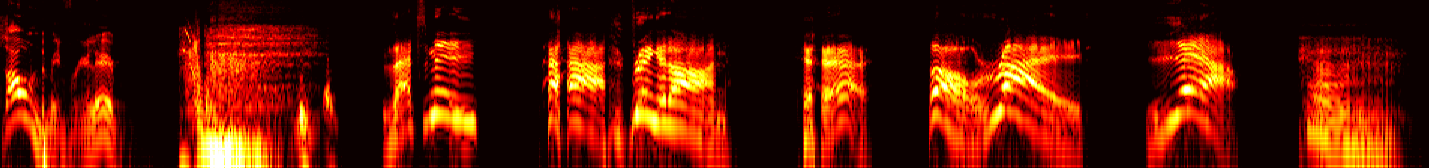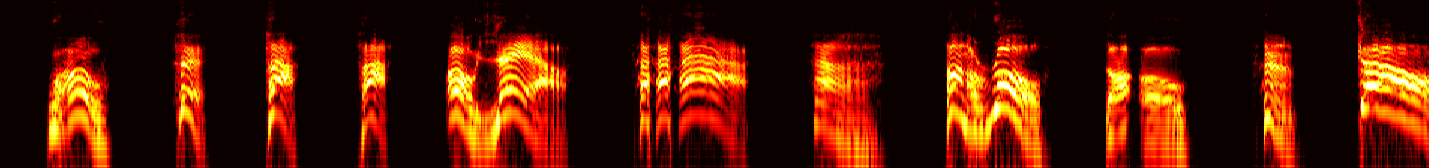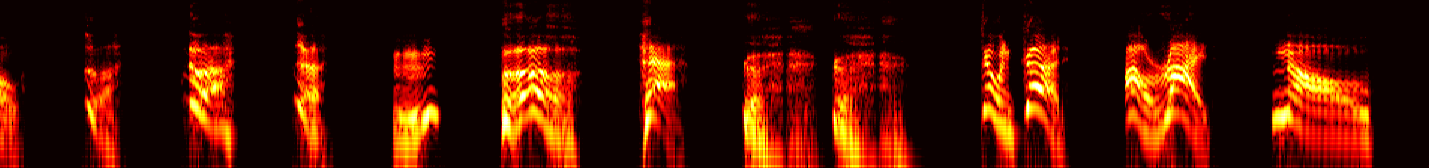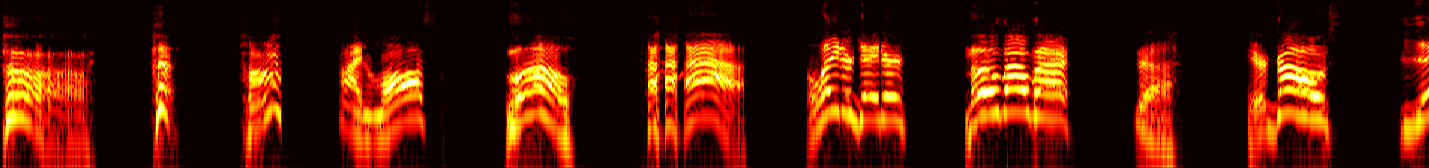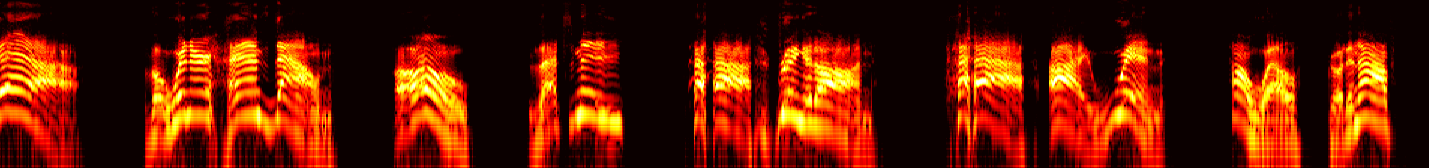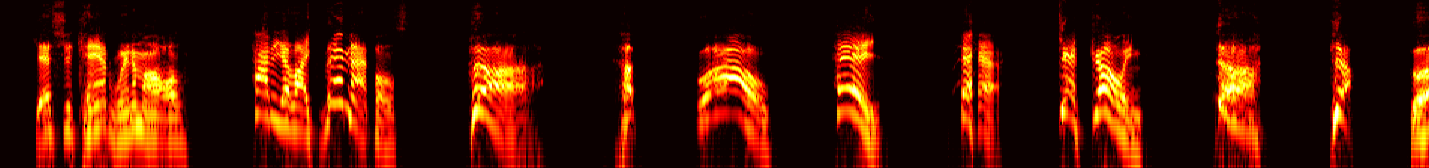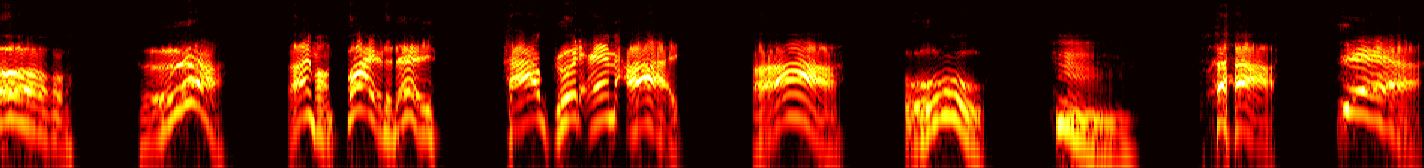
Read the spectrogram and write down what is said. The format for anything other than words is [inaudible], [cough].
Sound me freely. That's me! Ha ha! Bring it on! Ha [laughs] ha! All right! Yeah! [sighs] Whoa! Ha! [laughs] Ha! Ha! Oh yeah! Ha ha ha! Ha! [sighs] On a roll! Uh-oh! Hmm? Oh! Ha! Doing good! All right! No! Huh? Huh? I lost? Whoa! Ha ha ha! Later, Gator! Move over! Uh, here goes! Yeah! The winner hands down! Oh! That's me! Ha ha! Bring it on! Ha ha! I win! Oh well, good enough. Guess you can't win 'em all. How do you like them apples? Ha! Hup! Wow! Hey! Get going! Uh, yeah! Oh! Ah! I'm on fire today! How good am I? Ah! Ooh! Hmm. [laughs] Ha ha! Yeah!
